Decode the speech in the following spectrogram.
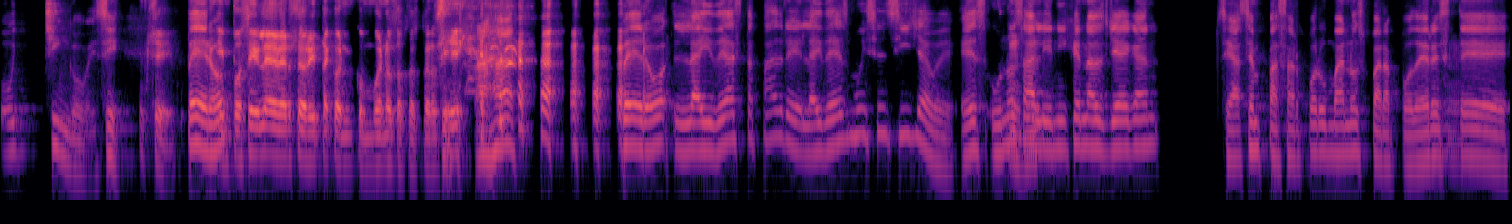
un chingo, güey, sí. Sí. Pero... Imposible de verse ahorita con, con, buenos ojos, pero sí. Ajá. Pero la idea está padre, la idea es muy sencilla, güey. Es unos alienígenas llegan, se hacen pasar por humanos para poder, este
